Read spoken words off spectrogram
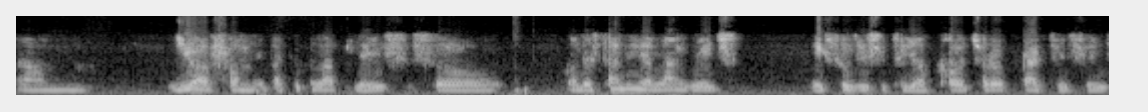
um, you are from a particular place, so understanding your language exposes you to your cultural practices,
